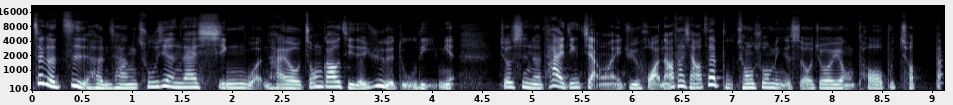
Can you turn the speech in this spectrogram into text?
这个字很常出现在新闻还有中高级的阅读里面，就是呢，他已经讲完一句话，然后他想要再补充说明的时候，就会用头不错打。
